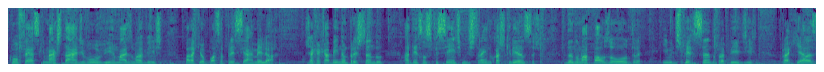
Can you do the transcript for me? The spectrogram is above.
Confesso que mais tarde vou ouvir mais uma vez para que eu possa apreciar melhor, já que acabei não prestando atenção suficiente me distraindo com as crianças, dando uma pausa ou outra e me dispersando para pedir para que elas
